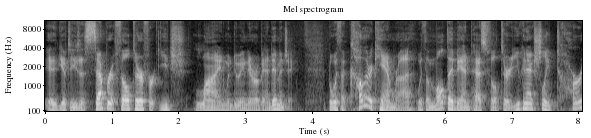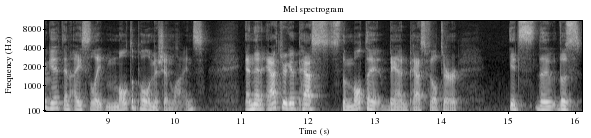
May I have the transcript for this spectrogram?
you have to use a separate filter for each line when doing narrowband imaging. But with a color camera, with a multi-band pass filter, you can actually target and isolate multiple emission lines. And then after you get past the multi-band pass filter, it's the those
